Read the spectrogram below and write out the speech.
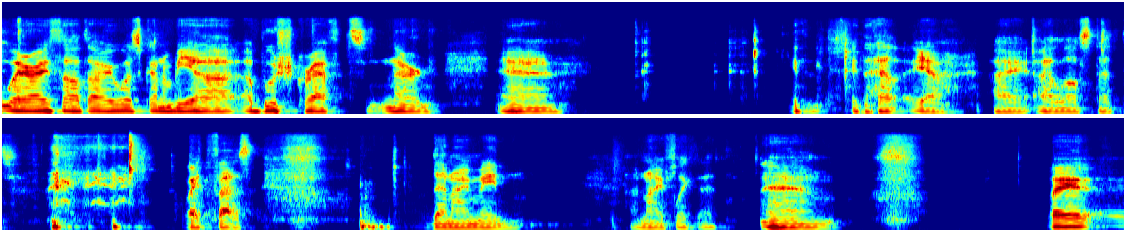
where I thought I was gonna be a, a bushcraft nerd. Uh, it it yeah, I I lost that quite fast. Then I made a knife like that. Um, I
